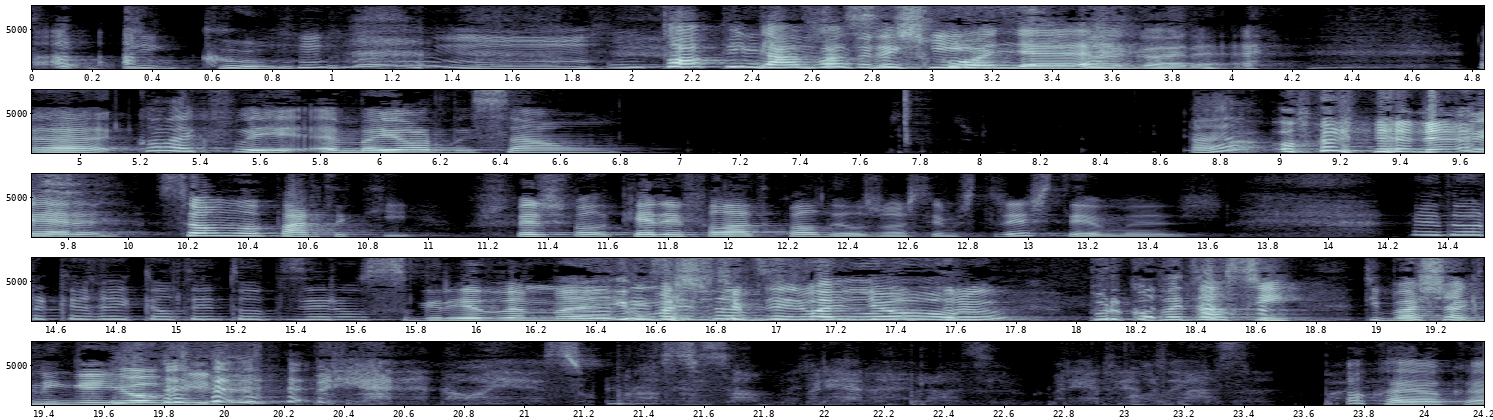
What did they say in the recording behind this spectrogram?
Topping! Um topping à vossa escolha. agora. Ah, qual é que foi a maior lição? Espera, só uma parte aqui. Preferes Querem falar de qual deles? Nós temos três temas. Adoro que a Raquel tentou dizer um segredo a meio, pensei mas tipo, dizer um falhou. outro. Porque o Patel assim, tipo, achar que ninguém ia ouvir. Mariana, não é esse o próximo. Mariana, próximo. Mariana, é Ok, ok.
